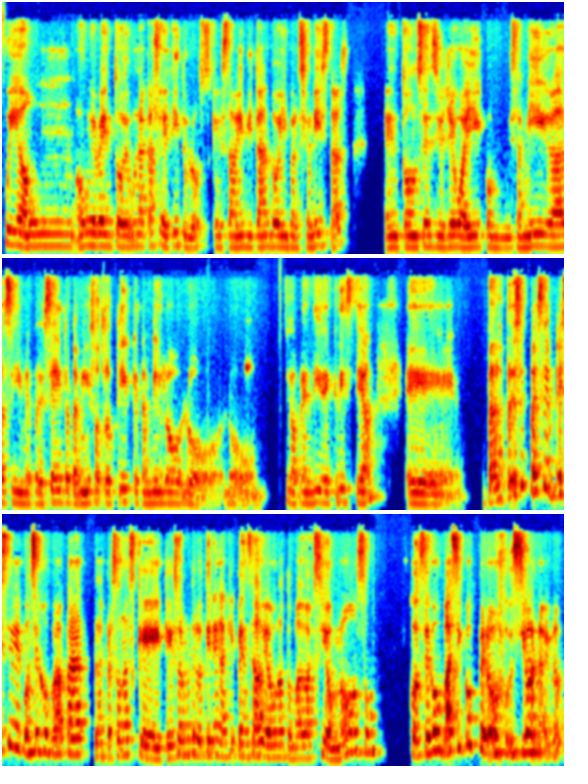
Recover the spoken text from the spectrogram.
fui a un, a un evento de una casa de títulos que estaba invitando inversionistas entonces yo llego ahí con mis amigas y me presento. También es otro tip que también lo, aprendí de Cristian. Eh, para ese, consejo va para las personas que, que solamente lo tienen aquí pensado y aún no han tomado acción, ¿no? Son consejos básicos, pero funcionan, ¿no?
